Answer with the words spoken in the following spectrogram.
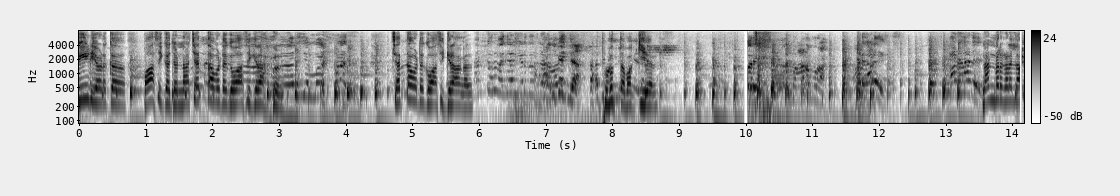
வீடியோ எடுக்க வாசிக்க சொன்னா செத்த வீட்டுக்கு வாசிக்கிறாங்க. செத்த வீட்டுக்கு வாசிக்கிறாங்க. புடுத்த வக்கியல் நண்பர்கள் எல்லாம்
